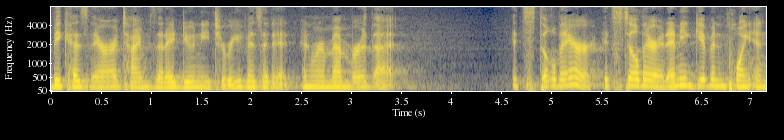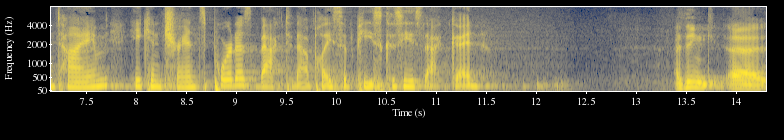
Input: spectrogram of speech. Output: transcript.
because there are times that I do need to revisit it and remember that it's still there. It's still there at any given point in time. He can transport us back to that place of peace because He's that good. I think uh,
